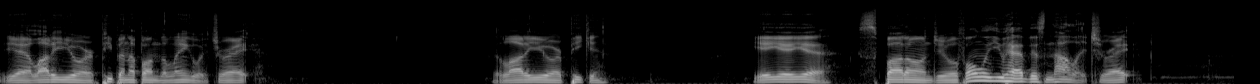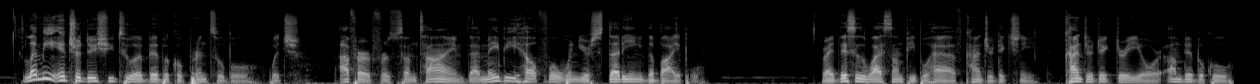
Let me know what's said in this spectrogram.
Yeah, a lot of you are peeping up on the language, right? A lot of you are peeking. Yeah, yeah, yeah. Spot on, Joe. If only you had this knowledge, right? Let me introduce you to a biblical principle, which I've heard for some time, that may be helpful when you're studying the Bible. Right? This is why some people have contradiction, contradictory or unbiblical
